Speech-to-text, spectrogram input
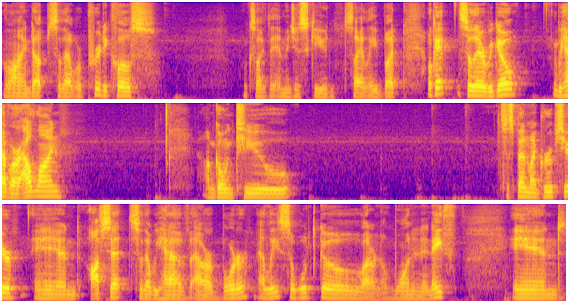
lined up so that we're pretty close. Looks like the image is skewed slightly, but okay, so there we go. We have our outline. I'm going to suspend my groups here and offset so that we have our border at least. So we'll go, I don't know, one and an eighth. And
